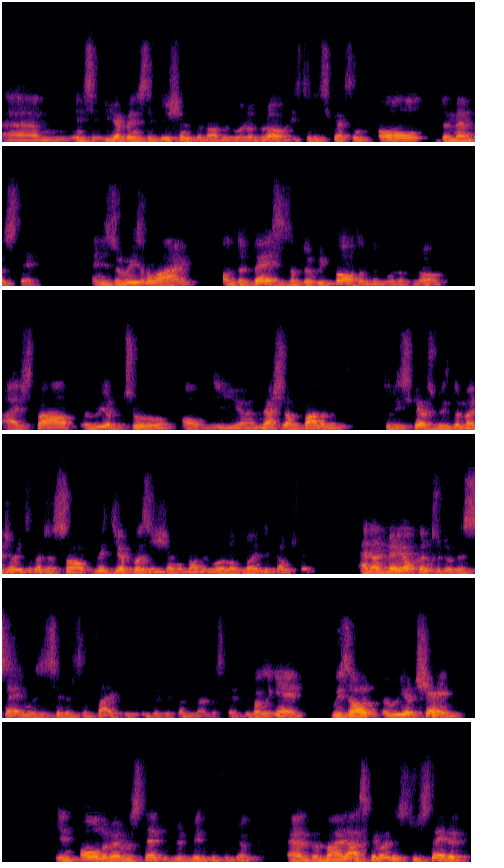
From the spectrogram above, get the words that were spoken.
um, European institutions about the rule of law is to discuss in all the member states. And it's the reason why, on the basis of the report on the rule of law, I've started a real tour of the uh, national parliament to discuss with the majority, but also with the opposition about the rule of law in the country. And I'm very open to do the same with the civil societies in the different member states. Because again, without a real change in all the member states, it will be difficult. And my last comment is to say that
